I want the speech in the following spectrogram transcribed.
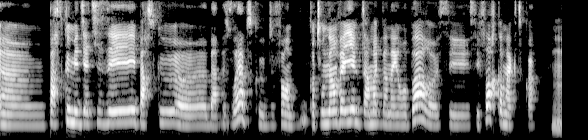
Euh, parce que médiatisé, parce que euh, bah voilà, parce que enfin quand on envahit le tarmac d'un aéroport, euh, c'est c'est fort comme acte quoi. Mm.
